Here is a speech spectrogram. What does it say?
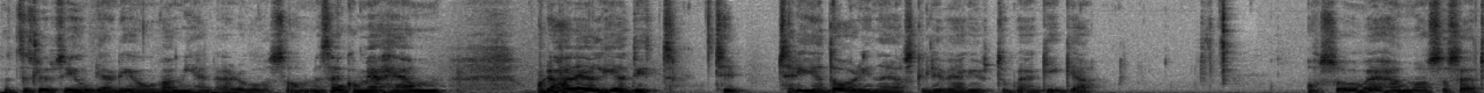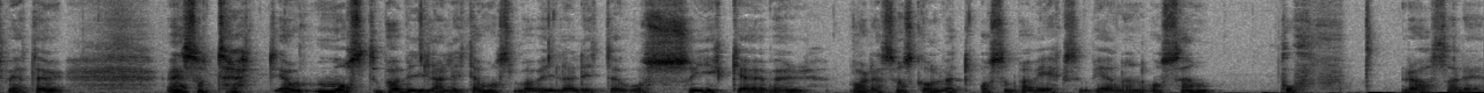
Så till slut så gjorde jag det och var med där och så. Men sen kom jag hem och då hade jag ledigt typ tre dagar innan jag skulle iväg ut och börja gigga. Och så var jag hemma och så sa jag till Peter jag är så trött, jag måste bara vila lite, jag måste bara vila lite. Och så gick jag över vardagsrumsgolvet och så bara vek sig benen och sen poff rasade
